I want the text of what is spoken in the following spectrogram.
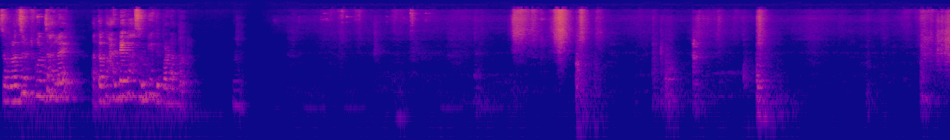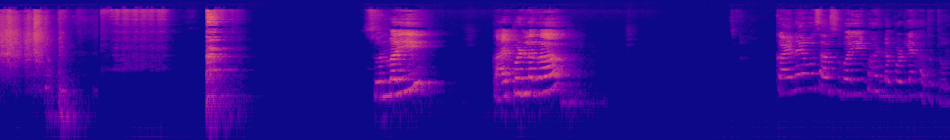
सगळं झटकून झालंय. आता भांडे घासून घेते पटापट. सुनबाई काय पडलं ग? काय नाही हो सासूबाई भांड पडले हातातून.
